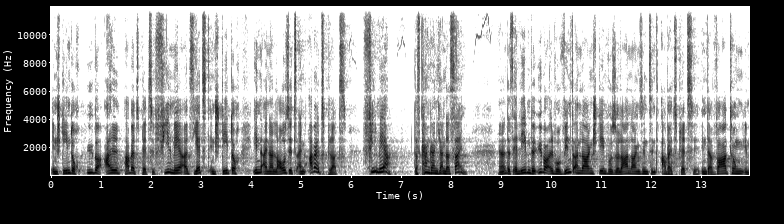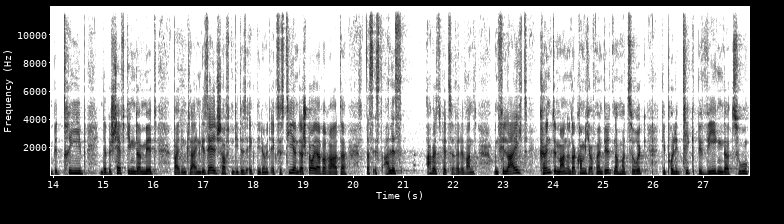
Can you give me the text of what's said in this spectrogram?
entstehen doch überall Arbeitsplätze. Viel mehr als jetzt entsteht doch in einer Lausitz ein Arbeitsplatz. Viel mehr. Das kann gar nicht anders sein. Ja, das erleben wir überall, wo Windanlagen stehen, wo Solaranlagen sind, sind Arbeitsplätze. In der Wartung, im Betrieb, in der Beschäftigung damit, bei den kleinen Gesellschaften, die, das, die damit existieren, der Steuerberater. Das ist alles Arbeitsplätze relevant. Und vielleicht könnte man, und da komme ich auf mein Bild nochmal zurück, die Politik bewegen dazu,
